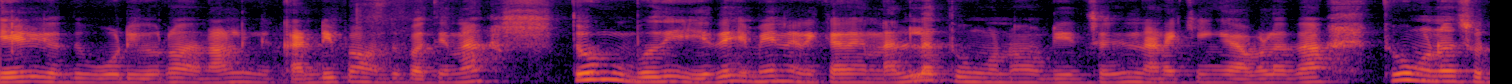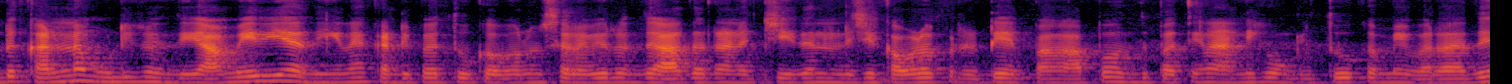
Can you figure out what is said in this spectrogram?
தேடி வந்து ஓடி வரும். அதனால் நீங்கள் கண்டிப்பாக வந்து பார்த்திங்கன்னா தூங்கும்போது எதையுமே நினைக்காதுங்க. நல்லா தூங்கணும் அப்படின்னு சொல்லி நினைக்கிங்க. அவ்வளோதான் தூங்கணும்னு சொல்லிட்டு கண்ணை மூடிட்டு வந்தீங்க அமைதியாக இருந்தீங்கன்னா கண்டிப்பாக தூக்கம் தூக்கம் வரும். சில பேர் வந்து அதை நினச்சி இதை நினச்சி கவலைப்பட்டுக்கிட்டே இருப்பாங்க. அப்போ வந்து பார்த்திங்கன்னா அன்றைக்கி உங்களுக்கு தூக்கமே வராது.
